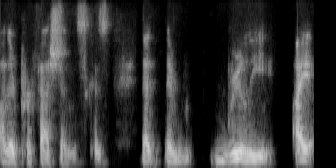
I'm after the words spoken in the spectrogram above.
other professions because that, that really i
